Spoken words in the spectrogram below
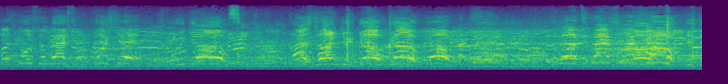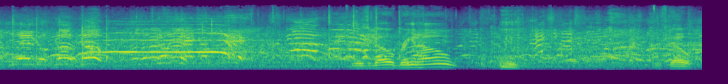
Let's go, Sebastian. Push it. Here we go. Last hundred. Go, go, go. Come on, Sebastian. Let's go. Get to Diego. Go, go. Go, Let's go. Bring it home. Let's go.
